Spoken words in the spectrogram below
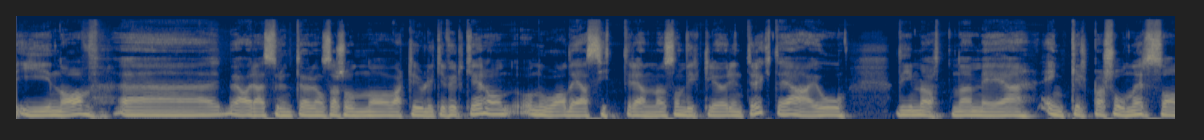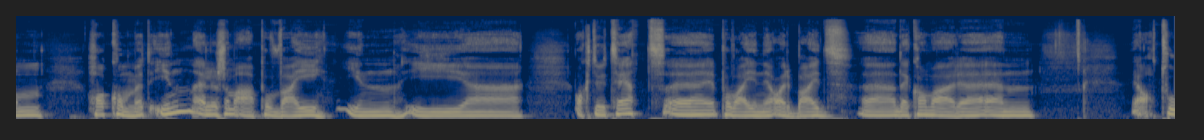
i Nav. Eh, jeg har reist rundt i organisasjonen og vært i ulike fylker, og noe av det jeg sitter igjen med som virkelig gjør inntrykk, det er jo de møtene med enkeltpersoner som har kommet inn, eller som er på vei inn i eh, aktivitet, eh, på vei inn i arbeid. Eh, det kan være en, ja, to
